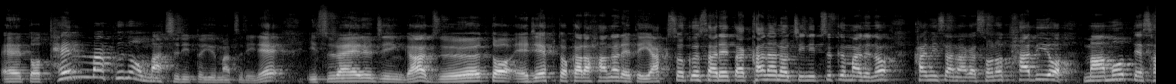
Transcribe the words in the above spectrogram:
えーと、天幕の祭りという祭りでイスラエル人がずっとエジプトから離れて約束されたカナの地に着くまでの神様がその旅を守って支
